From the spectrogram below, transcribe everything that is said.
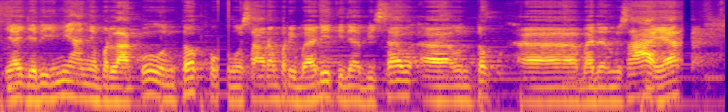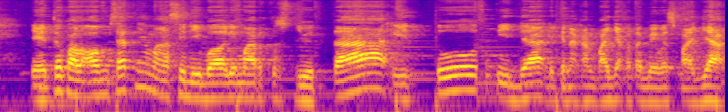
Ya, jadi ini hanya berlaku untuk pengusaha orang pribadi tidak bisa uh, untuk uh, badan usaha ya yaitu kalau omsetnya masih di bawah 500 juta itu tidak dikenakan pajak atau bebas pajak.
